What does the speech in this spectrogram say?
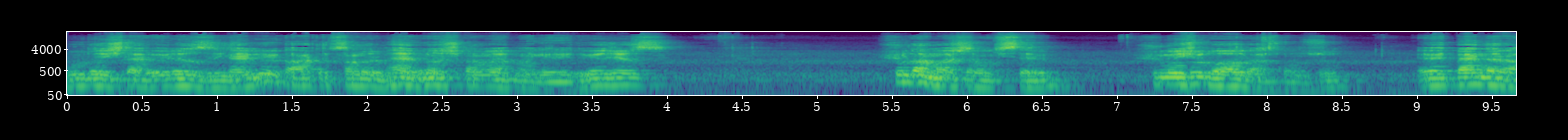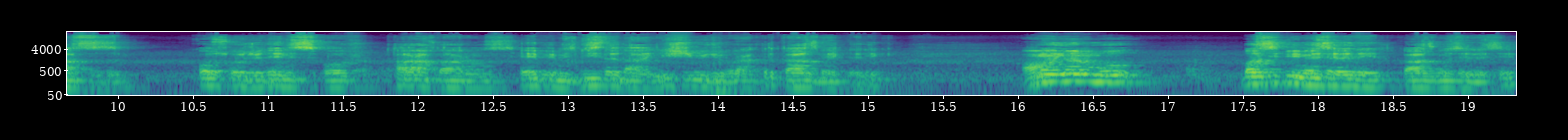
Burada işler öyle hızlı ilerliyor ki artık sanırım her gün açıklama yapma gereği duyacağız. Şuradan başlamak isterim. Şu meşhur doğalgaz konusu. Evet ben de rahatsızım. Koskoca Deniz Spor, taraftarımız, hepimiz biz de dahil işi gücü bıraktık, gaz bekledik. Ama inanın bu basit bir mesele değil, gaz meselesi.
